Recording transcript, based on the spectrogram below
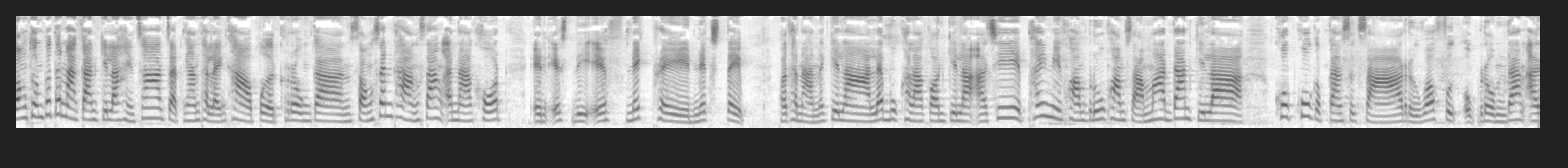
กองทุนพัฒนาการกีฬาแห่งชาติจัดงานแถลงข่าวเปิดโครงการ 2 เส้นทางสร้างอนาคต NSDF Next Play Next Step พัฒนานักกีฬา และบุคลากรกีฬาอาชีพ ให้มีความรู้ความสามารถด้านกีฬา ควบคู่กับการศึกษา หรือว่าฝึกอบรมด้านอา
